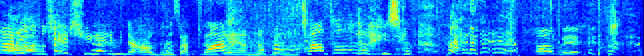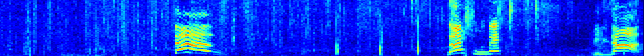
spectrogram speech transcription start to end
Var yalnız her şeylerimi de aldınız attınız o yanına ben. Çantamı arayacağım. Abi. Ver şunu be. Vildan!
